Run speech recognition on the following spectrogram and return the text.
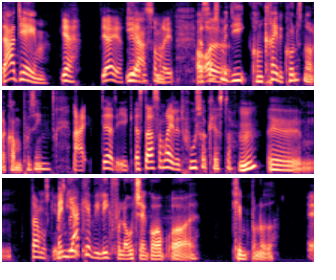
Der er jam. Ja, Ja, ja, det I er det som aften. regel. Og altså, også med de konkrete kunstnere, der kommer på scenen. Nej, det er det ikke. Altså, der er som regel et husorkester. Mm. Øh, der er måske en Men jeg kan vel ikke få lov til at gå op og klemme på noget? Øh,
